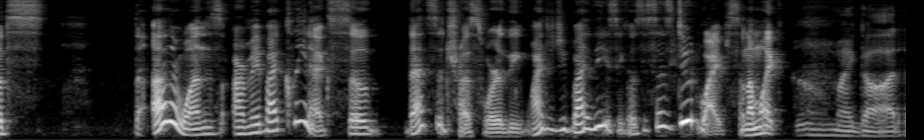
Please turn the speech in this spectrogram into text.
but s- the other ones are made by Kleenex, so that's a trustworthy. Why did you buy these? He goes, it says dude wipes. And I'm like, Oh my god.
